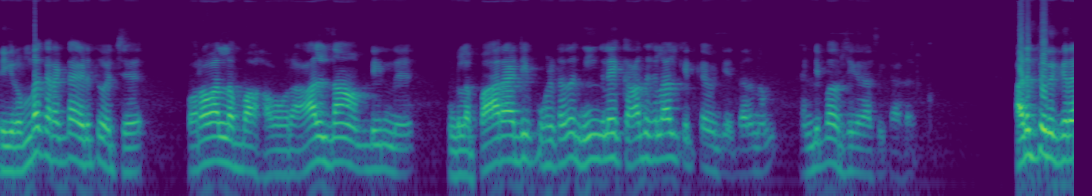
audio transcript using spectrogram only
நீங்கள் ரொம்ப கரெக்டாக எடுத்து வச்சு பரவாயில்லப்பா அவன் ஒரு ஆள் தான் அப்படின்னு உங்களை பாராட்டி புகழ்றதை நீங்களே காதுகளால் கேட்க வேண்டிய தருணம் கண்டிப்பாக விருச்சிக ராசிக்காக இருக்கும். அடுத்து இருக்கிற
